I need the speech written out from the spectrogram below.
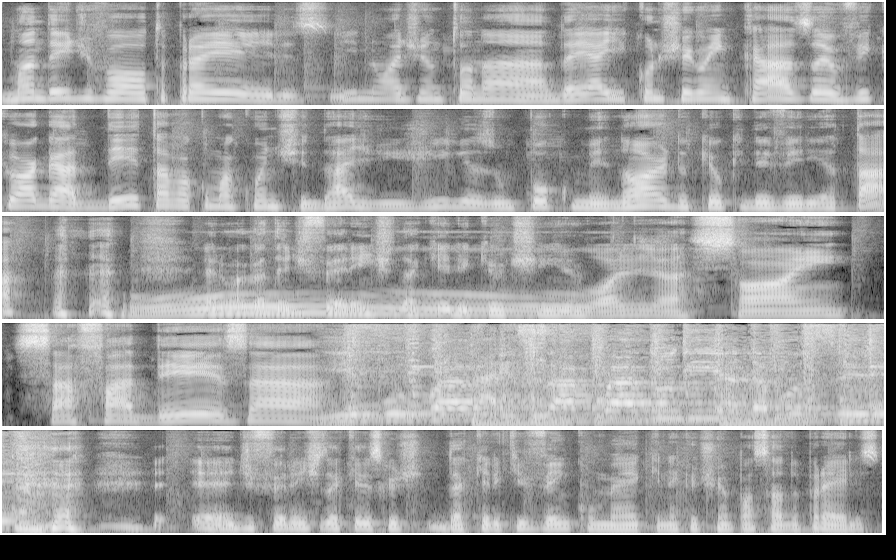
Mandei de volta pra eles e não adiantou nada. E aí, quando chegou em casa, eu vi que o HD tava com uma quantidade de gigas um pouco menor do que o que deveria estar. Era um HD diferente daquele que eu tinha. Uh, Olha só, hein? Safadeza! E por falar em safado, onde anda você? é diferente daqueles que eu daquele que vem com o Mac, né, que eu tinha passado pra eles.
